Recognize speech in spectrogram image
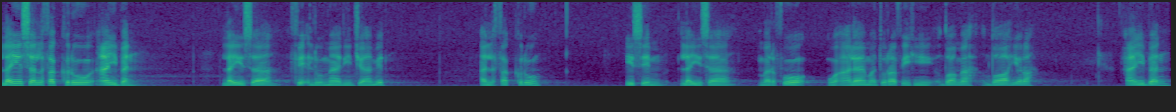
Laisa al-fakru aiban laisa fi'lu madi jamid al-fakru isim laisa marfu wa alamatu rafihi dhamah dhahirah aiban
